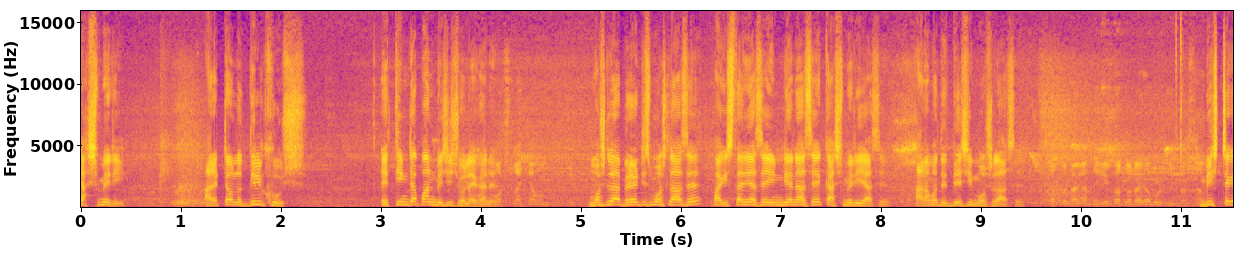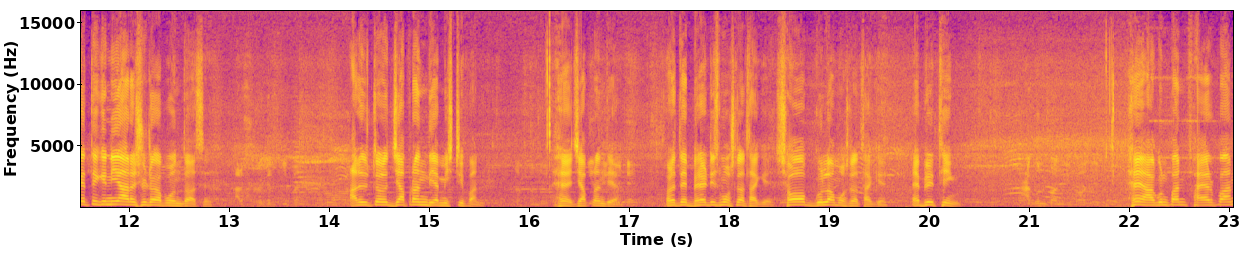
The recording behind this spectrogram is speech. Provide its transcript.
কাশ্মীরি। আরেকটা হলো দিলখুশ। এই তিনটা পান বেশি চলে এখানে। মশলা কেমন? থাকে মশলা ভ্যারাইটিস মশলা আছে পাকিস্তানি আছে ইন্ডিয়ান আছে কাশ্মীরি আছে আর আমাদের দেশি মশলা আছে? বিশ টাকা থেকে নিয়ে আড়াইশো টাকা পর্যন্ত আছে। আড়াইশো জাফরান দিয়া মিষ্টি পান। হ্যাঁ জাফরান দিয়া। ওটাতে ভ্যারাইটিস মশলা থাকে সবগুলা মশলা থাকে এভরিথিং হ্যাঁ আগুন পান ফায়ার পান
